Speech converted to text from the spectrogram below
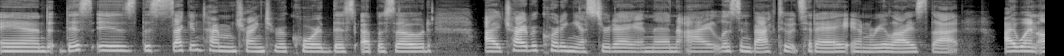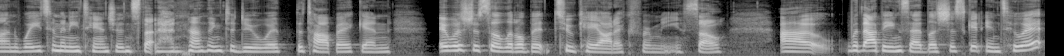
and this is the second time I'm trying to record this episode. I tried recording yesterday and then I listened back to it today and realized that I went on way too many tangents that had nothing to do with the topic, and it was just a little bit too chaotic for me. So, uh, with that being said, let's just get into it.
